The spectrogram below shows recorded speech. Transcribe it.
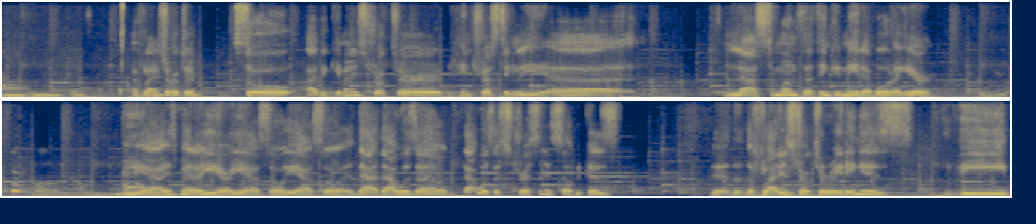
Um, A flight instructor. So I became an instructor. Interestingly, uh, last month I think it made about a year. beautiful. Yeah, Nice. it's made a year. Yeah, so yeah, so that that was a that was a stress in itself because the the, the flight instructor rating is the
